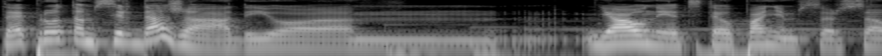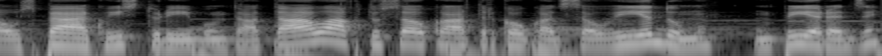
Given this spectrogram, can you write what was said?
te, protams, ir dažādi, jo mm, jaunietis tev paņems ar savu spēku, izturību un tā tālāk. Tu savukārt ar kaut kādu savu viedumu un pieredzi.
